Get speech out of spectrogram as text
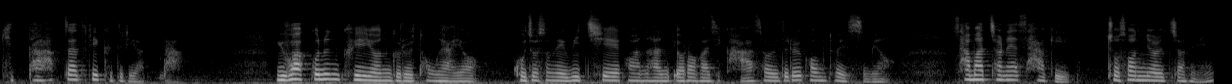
기타 학자들이 그들이었다. 유학구는 그의 연구를 통하여 고조선의 위치에 관한 여러 가지 가설들을 검토했으며 사마천의 사기, 조선열전에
